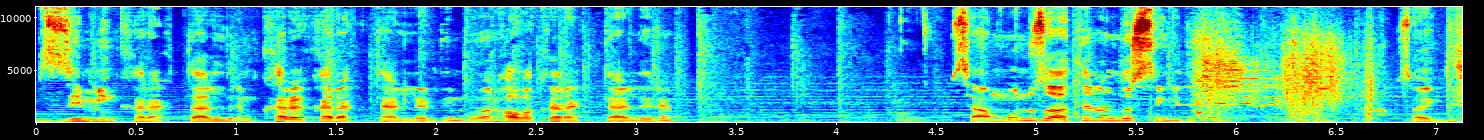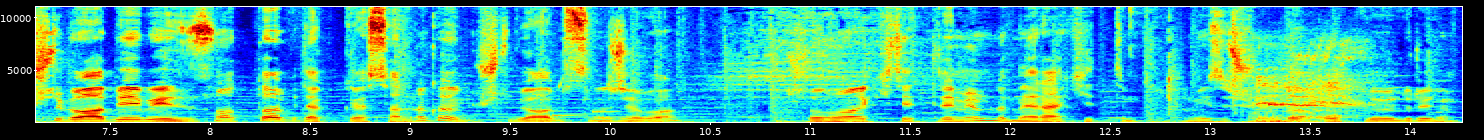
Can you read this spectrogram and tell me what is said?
zemin karakterlerim, kara karakterleri değil Bunlar hava karakterleri. Sen bunu zaten alırsın gidip. Sen güçlü bir abiye benziyorsun. Hatta bir dakika sen ne kadar güçlü bir abisin acaba? An hareket ettiremiyorum da merak ettim. Neyse şunu da okla öldürelim.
